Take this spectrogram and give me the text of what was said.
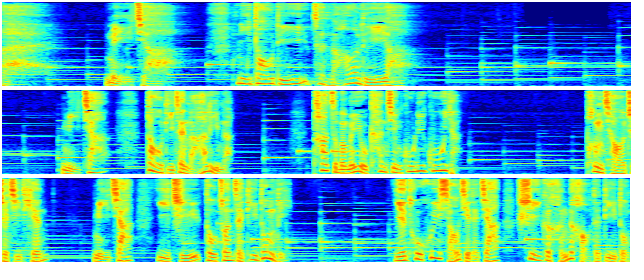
唉，米迦，你到底在哪里呀？米迦到底在哪里呢？他怎么没有看见咕哩咕呀？碰巧这几天，米迦一直都钻在地洞里。野兔灰小姐的家是一个很好的地洞。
